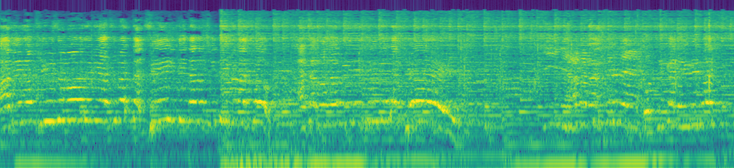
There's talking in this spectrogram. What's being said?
阿部のキューズモールに集まった全員で楽しんでいきましょう。頭の上でキューズだけ。いいね、幅がしてね。こっちから揺れます。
